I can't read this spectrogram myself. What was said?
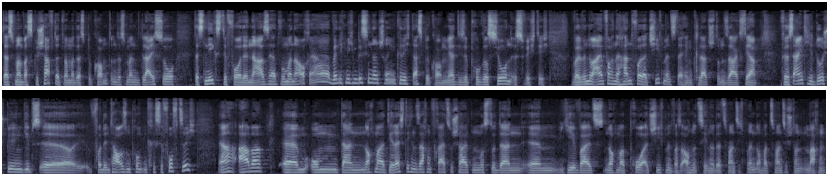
dass man was geschafft hat, wenn man das bekommt und dass man gleich so das nächste vor der Nase hat, wo man auch, ja, wenn ich mich ein bisschen anstrenge, könnte ich das bekommen. Ja, diese Progression ist wichtig. Weil wenn du einfach eine Handvoll Achievements dahin klatscht und sagst, ja, für das eigentliche Durchspielen gibt's äh, von den 1000 Punkten kriegst du 50, ja, aber ähm, um dann nochmal die restlichen Sachen freizuschalten, musst du dann ähm, jeweils nochmal pro Achievement, was auch nur 10 oder 20 bringt, nochmal 20 Stunden machen.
